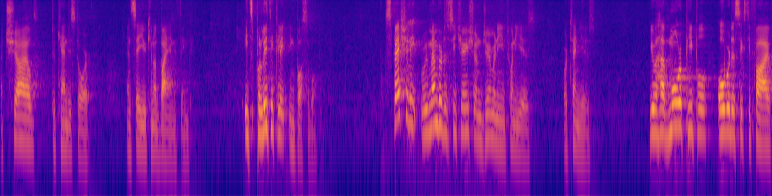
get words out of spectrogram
a child to candy store and say you cannot buy anything. It's politically impossible. Especially, remember the situation in Germany in 20 years or 10 years. You have more people over the 65,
